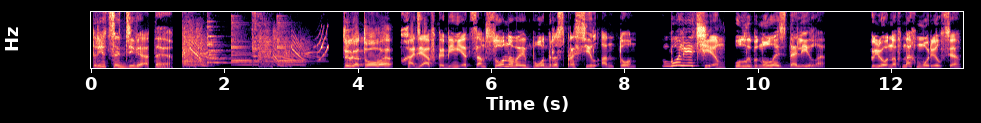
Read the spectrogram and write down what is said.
39 Ты готова? Входя в кабинет Самсоновой, бодро спросил Антон. «Более чем», — улыбнулась Далила. Кленов нахмурился.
